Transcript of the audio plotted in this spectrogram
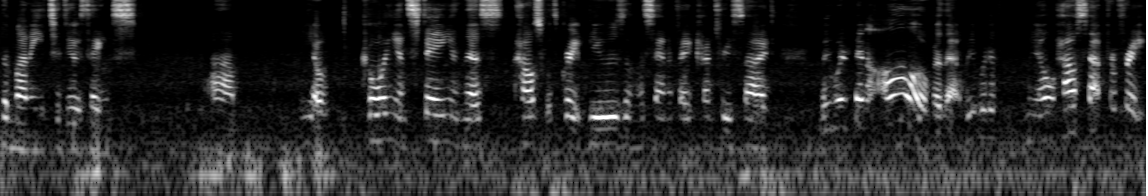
the money to do things. Um, you know, going and staying in this house with great views in the Santa Fe countryside, we would have been all over that. We would have, you know, house sat for free.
